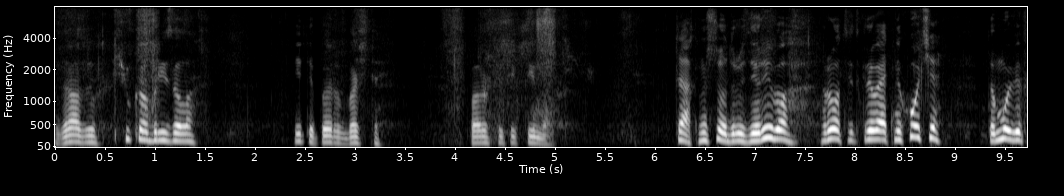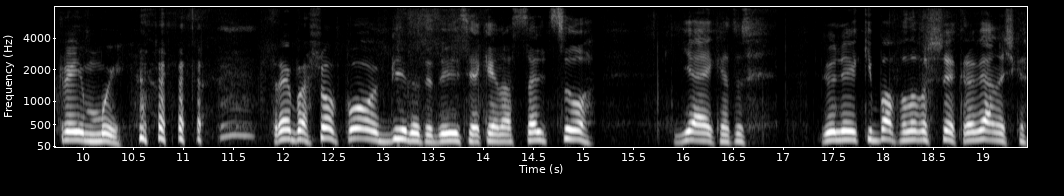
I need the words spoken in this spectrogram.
Зразу щука обрізала. І тепер, бачите, пару штучок піймав. Так, ну що, друзі, риба рот відкривати не хоче, тому відкриємо ми. Треба що пообідати. Дивіться, яке у нас сальцо. Яйка тут Люля кебаб в лаваше, кров'яночка.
